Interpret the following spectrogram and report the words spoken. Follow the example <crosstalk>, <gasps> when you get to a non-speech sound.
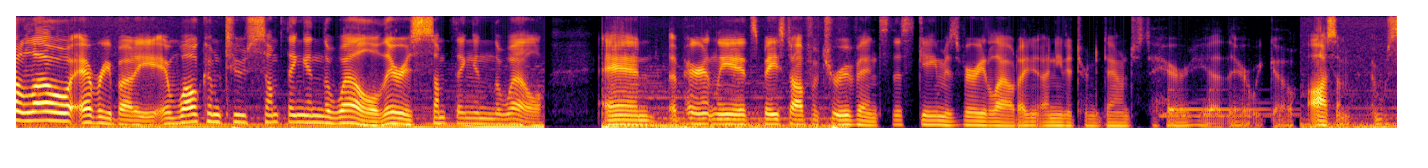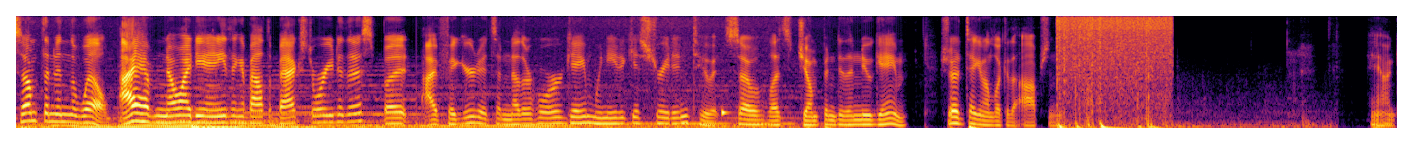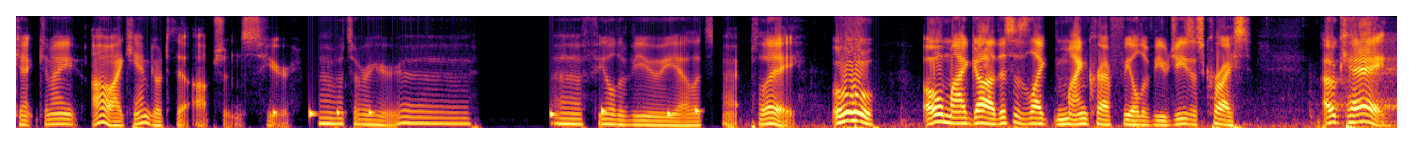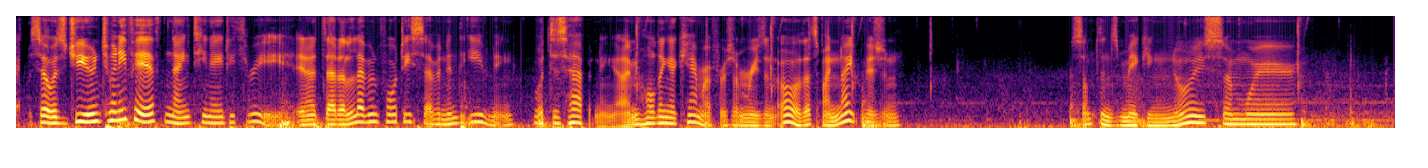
Hello, everybody, and welcome to Something in the Well. There is something in the well. And apparently it's based off of true events. This game is very loud. I, I need to turn it down just a hair. Yeah, there we go. Awesome. Something in the well. I have no idea anything about the backstory to this, but I figured it's another horror game. We need to get straight into it. So let's jump into the new game. Should have taken a look at the options. Hang on, can, can I? Oh, I can go to the options here. Uh, what's over here? Uh, uh, field of view. Yeah, let's all right, play. Oh, oh my God! This is like Minecraft field of view. Jesus Christ. Okay, so it's June 25th, 1983, and it's at 11:47 in the evening. What is happening? I'm holding a camera for some reason. Oh, that's my night vision. Something's making noise somewhere.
